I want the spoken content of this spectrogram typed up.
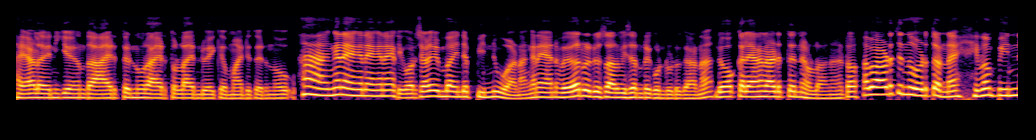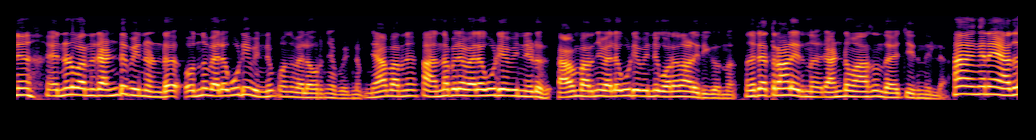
അയാൾ എനിക്ക് എന്താ ആയിരത്തി എണ്ണൂറ് ആയിരത്തി തൊള്ളായിരം രൂപയ്ക്ക് മാറ്റി തരുന്നു. ആ അങ്ങനെ അങ്ങനെ അങ്ങനെ. കുറച്ച് കഴിയുമ്പോൾ അതിന്റെ പിന്നു ആണ് അങ്ങനെ ഞാൻ വേറൊരു സർവീസ് സെന്ററിൽ കൊണ്ടു കൊടുക്കുകയാണ് ലോക്കൽ ഞങ്ങളുടെ അടുത്ത് തന്നെ ഉള്ളതാണ് കേട്ടോ. അപ്പോൾ അവിടെ ചെന്ന് കൊടുത്തണ്ടേ ഇവൻ പിന്ന് എന്നോട് പറഞ്ഞു രണ്ട് പിന്നുണ്ട്. ഒന്ന് വില കൂടിയ പിന്നും ഒന്ന് വില കുറഞ്ഞ പിന്നും. ഞാൻ പറഞ്ഞു ആ എന്നാൽ പിന്നെ വില കൂടിയ പിന്നിട് അവൻ പറഞ്ഞു വില കൂടിയ പിന്ന് കുറേ നാളിരിക്കുമെന്ന്. എന്നിട്ട് എത്ര നാളിരുന്ന്? രണ്ട് മാസം തയ്ച്ചിരുന്നില്ല ആ അങ്ങനെ അത്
